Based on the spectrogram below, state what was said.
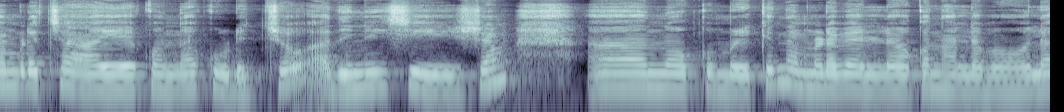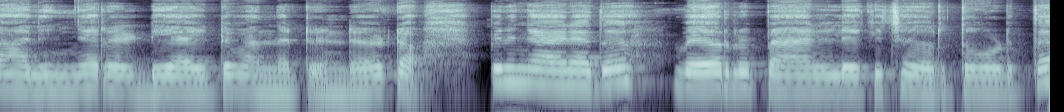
നമ്മുടെ ചായയൊക്കെ ഒന്ന് കുടിച്ചു. അതിന് ശേഷം നോക്കുമ്പോഴേക്കും നമ്മുടെ വെള്ളമൊക്കെ നല്ലപോലെ അലിഞ്ഞ് റെഡി ആയിട്ട് വന്നിട്ടുണ്ട് കേട്ടോ. പിന്നെ ഞാനത് വേറൊരു പാനിലേക്ക് ചേർത്ത് കൊടുത്ത്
